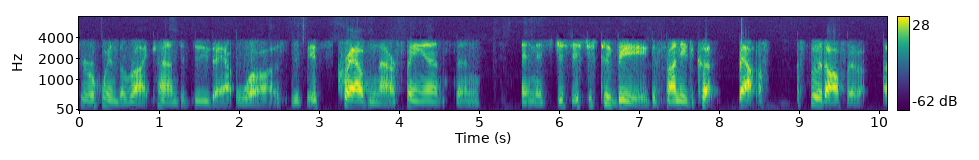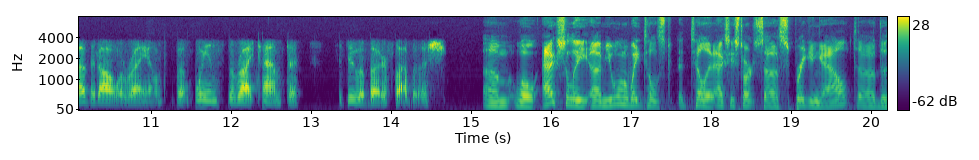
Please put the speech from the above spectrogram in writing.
sure when the right time to do that was. It, it's crowding our fence, and and it's just it's just too big. So I need to cut about a, a foot off of, of it all around. But when's the right time to to do a butterfly bush? Um, well, actually, um, you want to wait till till it actually starts uh, sprigging out. Uh, the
